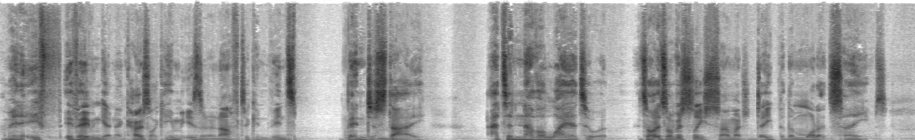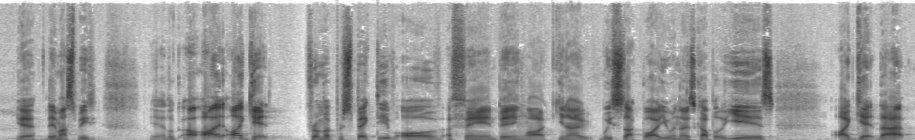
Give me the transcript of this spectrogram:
I mean, if if even getting a coach like him isn't enough to convince Ben to mm. stay, adds another layer to it. It's it's obviously so much deeper than what it seems. Yeah, there must be. Yeah, look, I, I get from a perspective of a fan being like, you know, we stuck by you in those couple of years. I get that,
